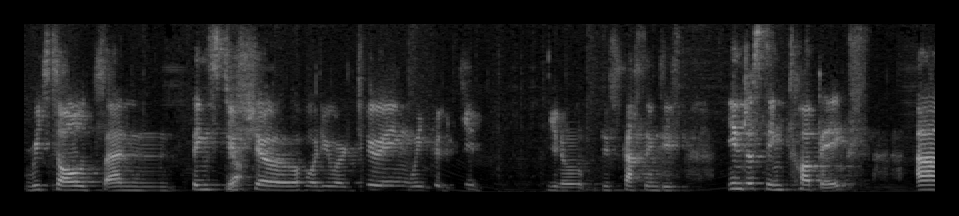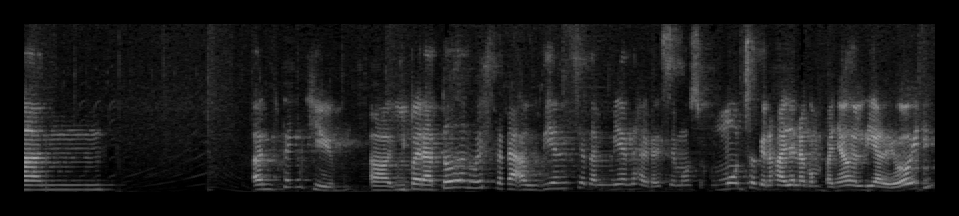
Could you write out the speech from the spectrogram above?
results and things to yeah. show of what you are doing, we could keep, you know, discussing these interesting topics. Um, and thank you. Uh, y para toda nuestra audiencia también les agradecemos mucho que nos hayan acompañado el día de hoy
